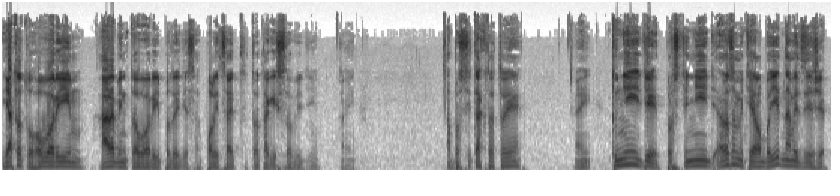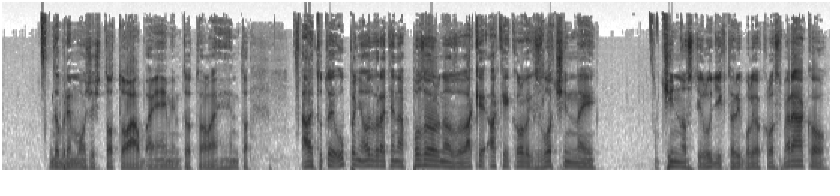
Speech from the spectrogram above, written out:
ja to tu hovorím, Harabin to hovorí, podejde sa, policajt to, to takisto vidí. Hej. A proste takto to je. Hej. Tu nejde, proste nejde, rozumiete, alebo jedna vec je, že dobre, môžeš toto, alebo ja neviem toto, ale hento. Ale toto je úplne odvratená pozornosť o aké, akékoľvek zločinnej činnosti ľudí, ktorí boli okolo smerákov,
